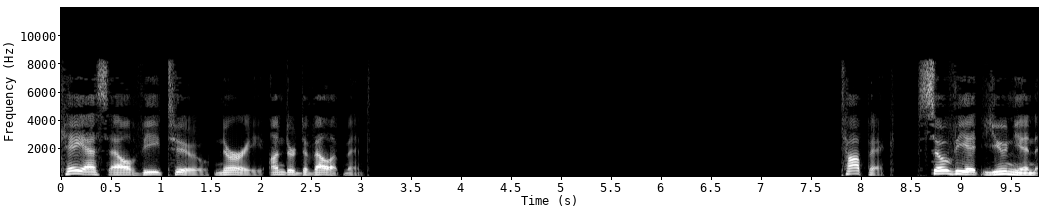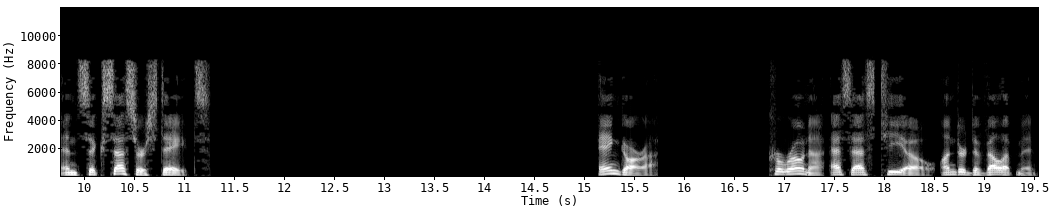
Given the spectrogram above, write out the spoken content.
KSLV-2 Nuri under development. Topic: Soviet Union and successor states. Angara Corona SSTO under development.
